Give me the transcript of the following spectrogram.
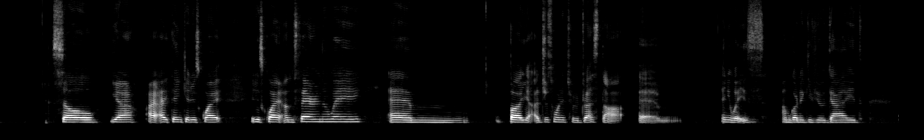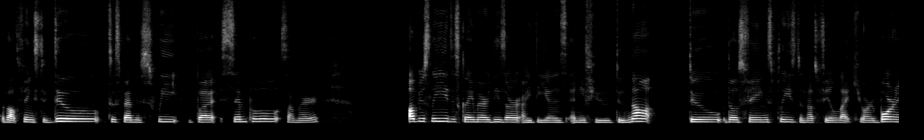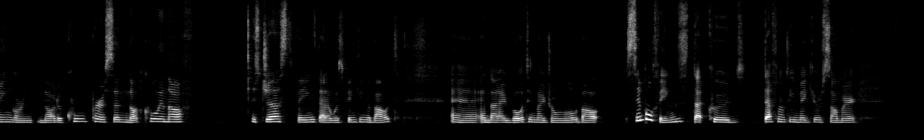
so yeah, I, I think it is quite it is quite unfair in a way. Um, but yeah, I just wanted to address that. Um, anyways, I'm gonna give you a guide about things to do to spend a sweet but simple summer Obviously, disclaimer these are ideas, and if you do not do those things, please do not feel like you are boring or not a cool person, not cool enough. It's just things that I was thinking about uh, and that I wrote in my journal about simple things that could definitely make your summer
